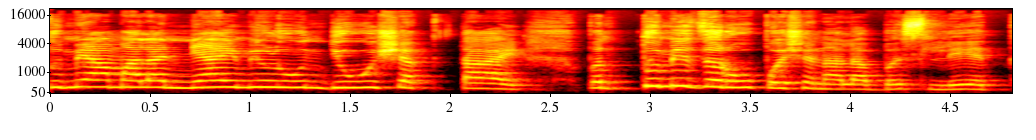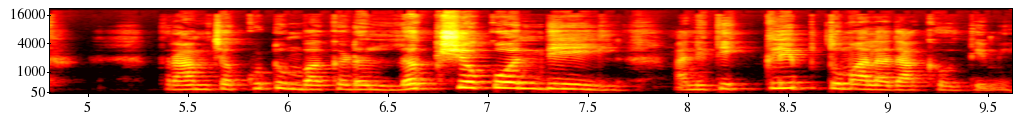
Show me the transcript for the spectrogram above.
तुम्ही आम्हाला न्याय मिळवून देऊ शकताय पण तुम्ही जर उपोषणाला बसलेत तर आमच्या कुटुंबाकडे लक्ष कोण देईल? आणि ती क्लिप तुम्हाला दाखवते मी.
